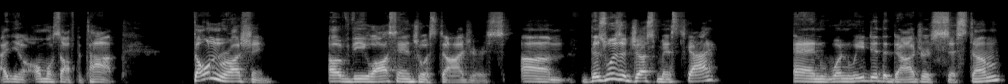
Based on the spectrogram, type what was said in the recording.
uh, you know, almost off the top. Dalton Rushing of the Los Angeles Dodgers. Um, this was a just missed guy. And when we did the Dodgers system,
